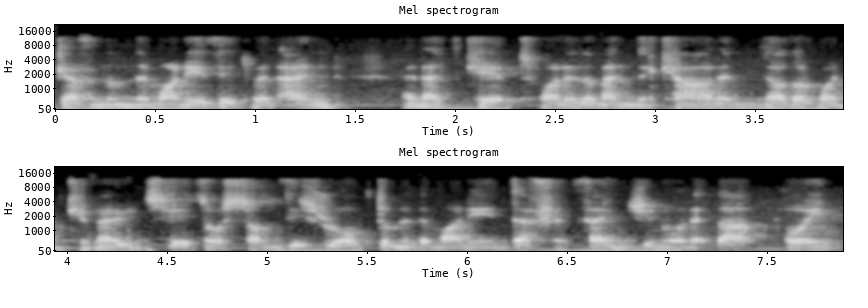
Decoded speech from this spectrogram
given them the money, they'd went in and I'd kept one of them in the car and the other one came out and said, oh, somebody's robbed them of the money and different things, you know. And at that point,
